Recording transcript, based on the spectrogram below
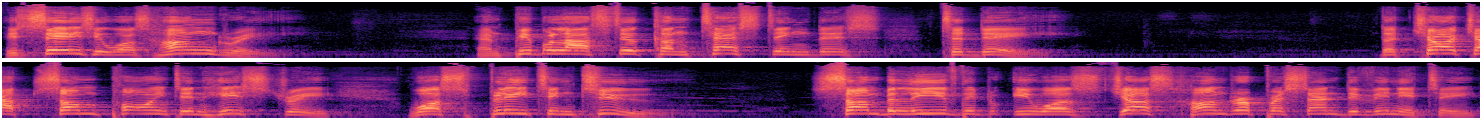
It says he was hungry. And people are still contesting this today. The church at some point in history was split in two. Some believed that he was just 100% divinity,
